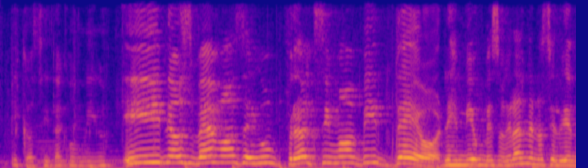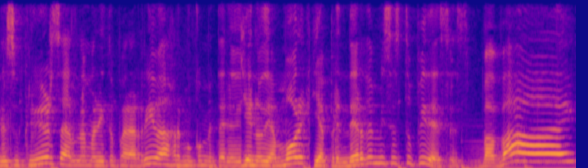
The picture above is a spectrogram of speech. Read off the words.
y cosita conmigo. Y nos vemos en un próximo video. Les envío un beso grande. No se olviden de suscribirse, dar una manito para arriba, dejarme un comentario lleno de amor y aprender de mis estupideces. Bye bye.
